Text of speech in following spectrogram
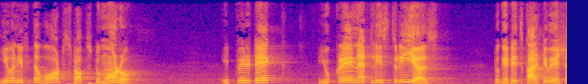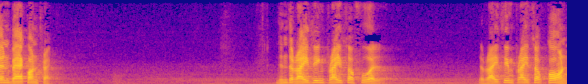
Even if the war stops tomorrow, it will take Ukraine at least three years to get its cultivation back on track. Then the rising price of fuel, the rising price of corn,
